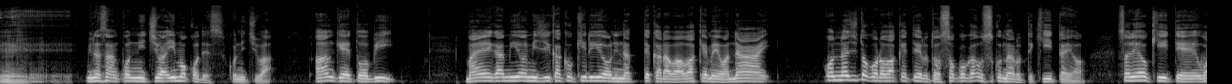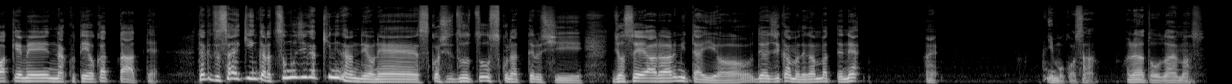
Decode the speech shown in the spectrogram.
えー、皆さんこんにちは。妹子です。こんにちは。アンケート B 前髪を短く切るようになってからは分け目はない。同じところ分けてるとそこが薄くなるって聞いたよ。それを聞いて分け目なくてよかったって。だけど最近からつむじが気になるんだよね。少しずつ薄くなってるし。女性あるあるみたいよ。では時間まで頑張ってね。はい。妹子さんありがとうございます。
